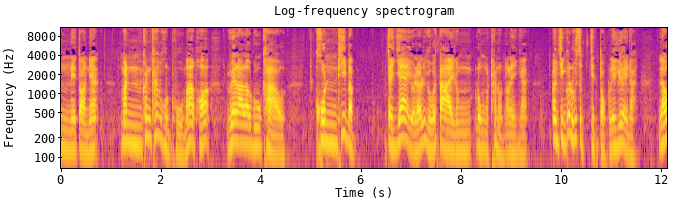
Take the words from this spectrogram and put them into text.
นในตอนเนี้ย มันค่อนข้างหดหู่มาก เพราะเวลาเราดูข่าว คนที่แบบจะแย่อยู่แล้วอยู่ก็ตายลงลงถนนอะไรอย่างเงี้ยเอาจริงก็รู้สึกจิตตกเรื่อยๆนะแล้ว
